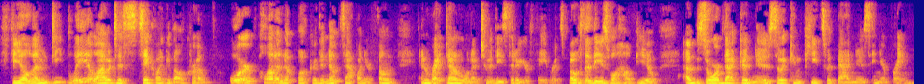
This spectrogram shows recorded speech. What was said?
feel them deeply, allow it to stick like Velcro, or pull out a notebook or the Notes app on your phone and write down one or two of these that are your favorites. Both of these will help you absorb that good news so it competes with bad news in your brain.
